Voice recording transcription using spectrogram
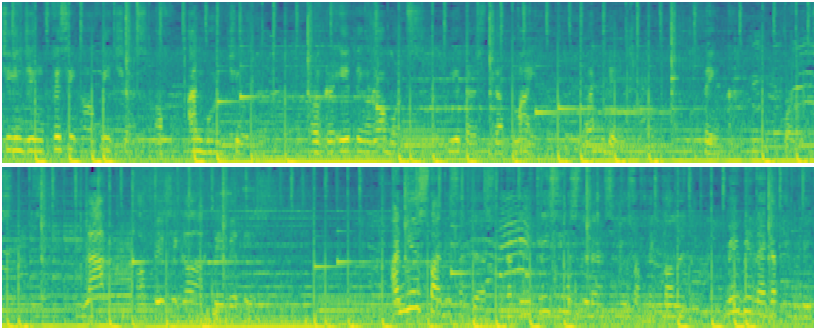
changing physical features of unborn children, or creating robots, computers that might, one day, think for themselves. Lack of physical activities. A new study suggests that increasing students' use of technology may be negatively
